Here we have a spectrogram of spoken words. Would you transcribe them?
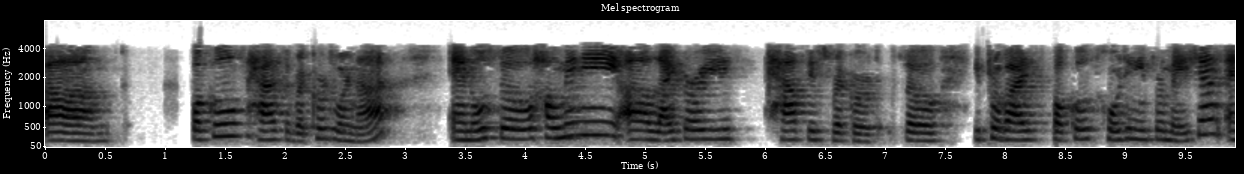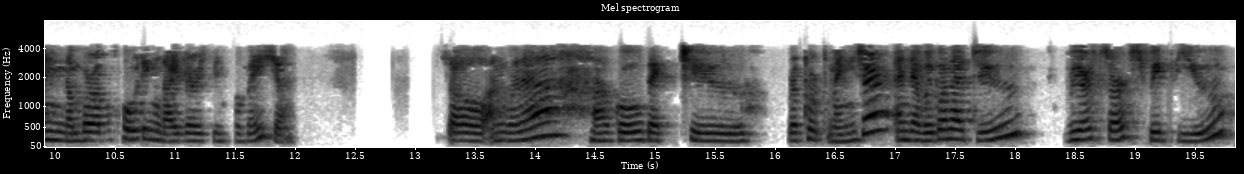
um, BCCLS has a record or not, and also how many uh, libraries have this record. So it provides BCCLS holding information and number of holding libraries information. So I'm gonna uh, go back to record manager and then we're gonna do real search with you.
